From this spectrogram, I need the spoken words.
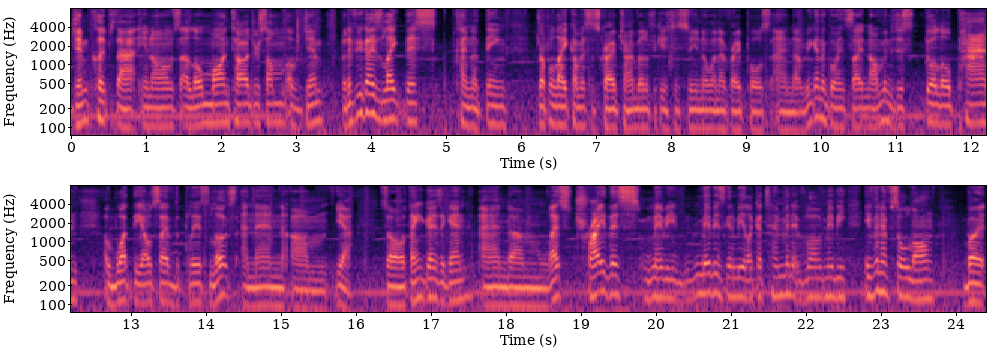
gym clips that you know a little montage or some of gym. But if you guys like this kind of thing drop a like comment subscribe turn on notifications so you know whenever i post. And uh, we're gonna go inside now. I'm gonna just do a little pan of what the outside of the place looks and then um yeah. So thank you guys again. And um let's try this. Maybe maybe it's gonna be like a 10 minute vlog maybe even if so long. But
